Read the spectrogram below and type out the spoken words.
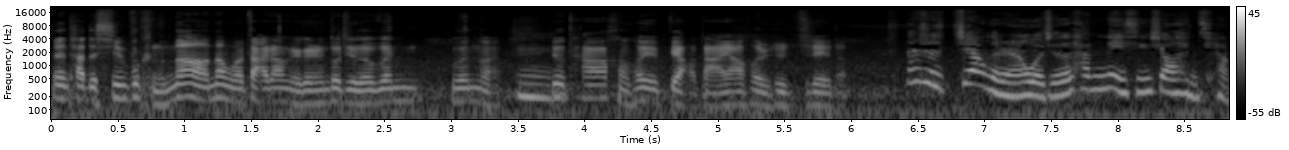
但他的心不可能那那么大，让每个人都觉得温温暖。嗯，就他很会表达呀，或者是之类的。但是这样的人，我觉得他们内心是要很强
